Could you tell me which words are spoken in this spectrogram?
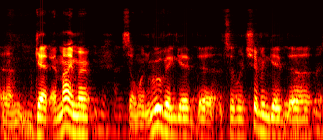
um, get and mimer. So when Reuven gave the, so when Shimon gave the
